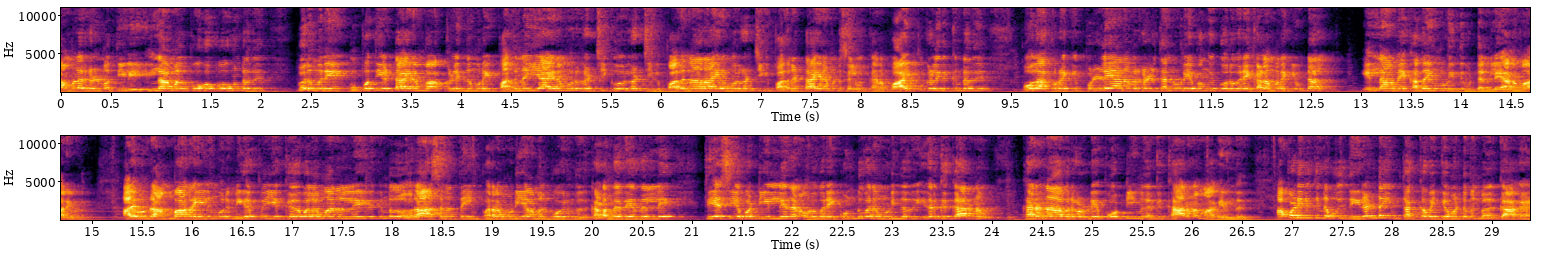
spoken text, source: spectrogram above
தமிழர்கள் மத்தியிலே இல்லாமல் போக போகின்றது. வெறுமனே முப்பத்தி எட்டாயிரம் வாக்குகள் இந்த முறை பதினையாயிரம் ஒரு கட்சிக்கு ஒரு கட்சிக்கு பதினாறாயிரம் ஒரு கட்சிக்கு பதினெட்டாயிரம் என்று செல்வதற்கான வாய்ப்புகள் இருக்கின்றது. போதாக்குறைக்கு பிள்ளையானவர்கள் தன்னுடைய பங்குக்கு ஒருவரை களமிறக்கி விட்டால் எல்லாமே கதை முடிந்து விட்ட நிலையாக மாறிவிடும். அதே போன்று அம்பாறையிலும் ஒரு மிகப்பெரிய கேவலமான நிலை இருக்கின்றது. ஒரு ஆசனத்தையும் பெற முடியாமல் போயிருந்தது. கடந்த தேர்தலிலே தேசிய பட்டியலிலே தான் ஒருவரை கொண்டு வர முடிந்தது. இதற்கு காரணம் கருணா அவர்களுடைய போட்டியும் இதற்கு காரணமாக இருந்தது. அப்படி இருக்கின்ற போது இந்த இரண்டையும் தக்க வைக்க வேண்டும் என்பதற்காக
